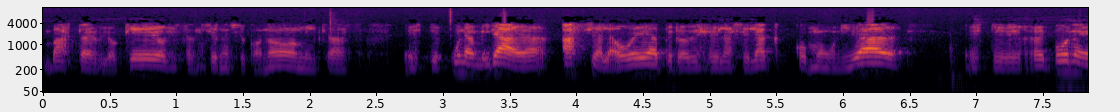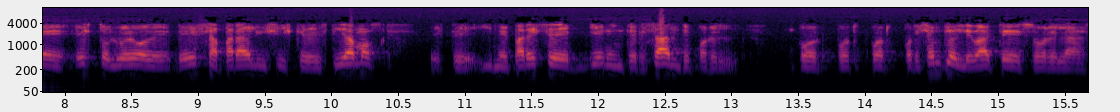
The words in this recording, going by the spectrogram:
basta de bloqueos, de sanciones económicas, este, una mirada hacia la OEA, pero desde la CELAC como unidad, este, repone esto luego de, esa parálisis que decíamos este, y me parece bien interesante por el por, por, por, ejemplo el debate sobre las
